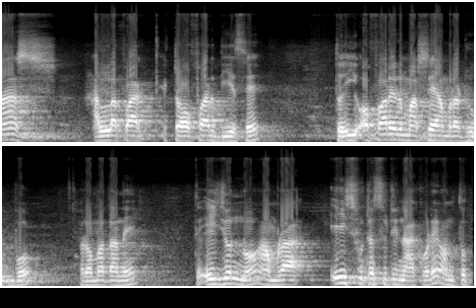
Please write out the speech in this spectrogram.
মাস আল্লাহ পাক একটা অফার দিয়েছে। তো এই অফারের মাসে আমরা ঢুকবো রমাদানে। তো এই জন্য আমরা এই ছুটাছুটি না করে অন্তত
